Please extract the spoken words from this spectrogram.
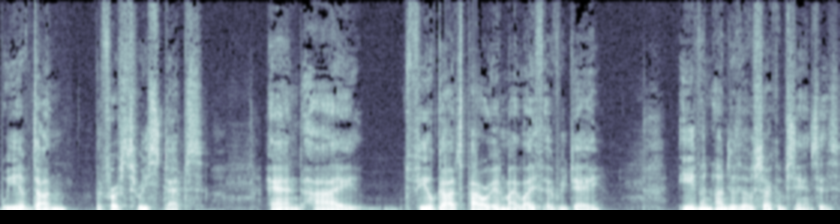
we have done the first three steps and I feel God's power in my life every day, even under those circumstances,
